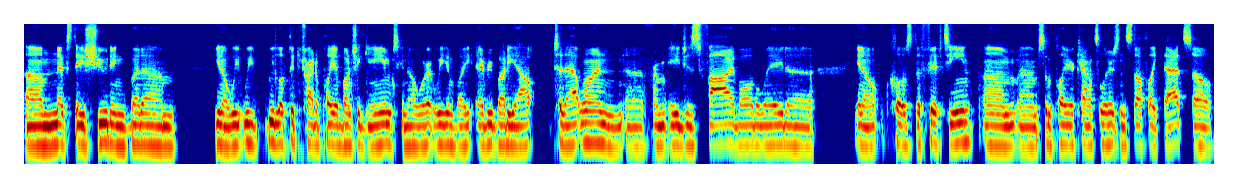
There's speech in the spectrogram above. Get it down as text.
um, next day shooting. But, um, you know, we, we, we look to try to play a bunch of games, you know, where we invite everybody out to that one uh, from ages five all the way to you know close to 15 um, um, some player counselors and stuff like that. So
